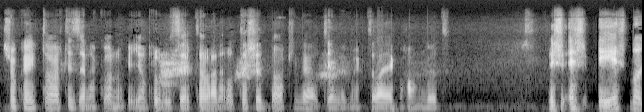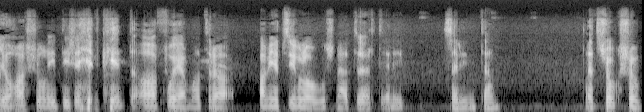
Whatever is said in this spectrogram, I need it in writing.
sokáig tart egy zenekarnak egy olyan producer találni adott esetben, akivel tényleg megtalálják a hangot. És, és, és nagyon hasonlít is egyébként a folyamatra, ami a pszichológusnál történik, szerintem. Tehát sok-sok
